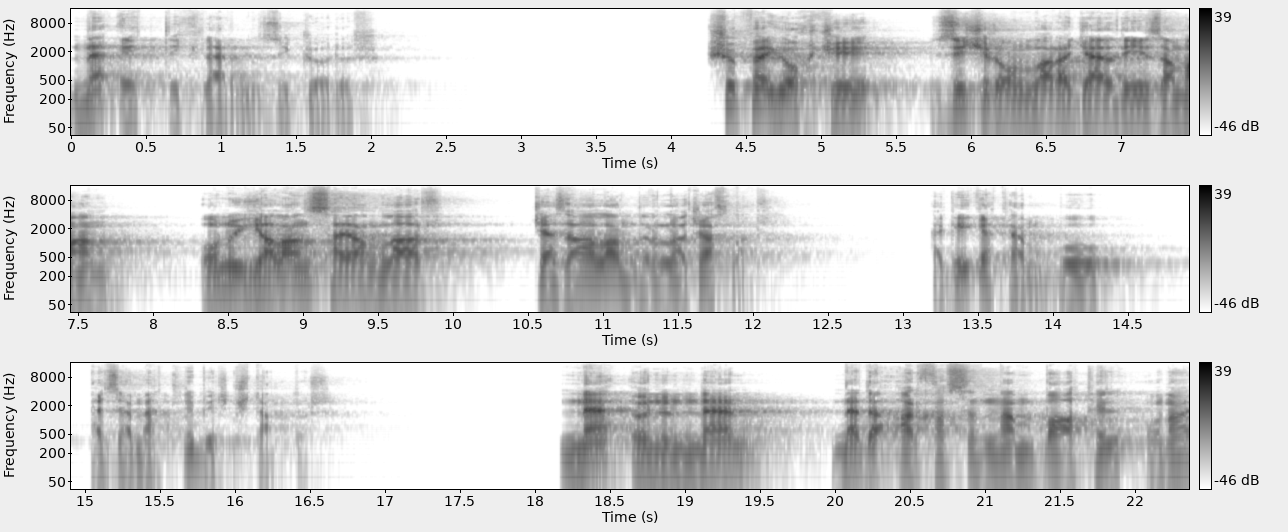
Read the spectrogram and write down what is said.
nə etdiklərinizi görür. Şübhə yox ki, zikr onlara gəldiyi zaman onu yalan sayanlar cəzalandırılacaqlar. Həqiqətən bu əzəmətli bir kitabdır. Nə önündən, nə də arxasından batil ona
